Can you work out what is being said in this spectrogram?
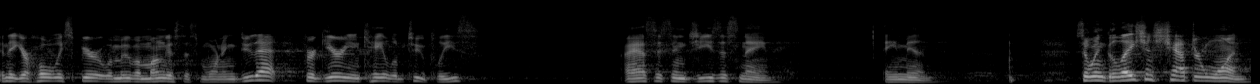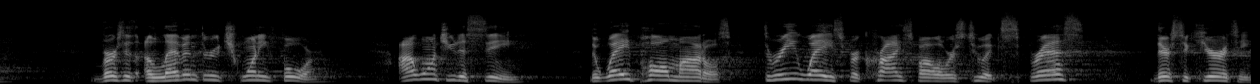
And that your Holy Spirit would move among us this morning. Do that for Gary and Caleb too, please. I ask this in Jesus' name. Amen. So in Galatians chapter 1, verses 11 through 24, I want you to see the way Paul models three ways for Christ followers to express their security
